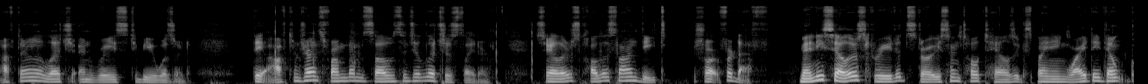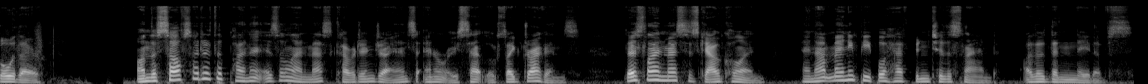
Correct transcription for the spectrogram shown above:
often a lich, and raised to be a wizard. They often transform themselves into liches later. Sailors call this land Deat, short for death. Many sailors created stories and told tales explaining why they don't go there. On the south side of the planet is a landmass covered in giants and a race that looks like dragons. This landmass is Galcolden, and not many people have been to this land, other than the natives.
